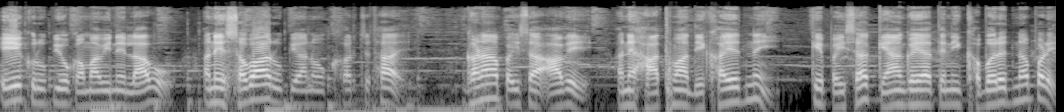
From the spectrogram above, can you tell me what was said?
એક રૂપિયો કમાવીને લાવો અને સવા રૂપિયાનો ખર્ચ થાય. ઘણા પૈસા આવે અને હાથમાં દેખાય જ નહીં કે પૈસા ક્યાં ગયા તેની ખબર જ ન પડે.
